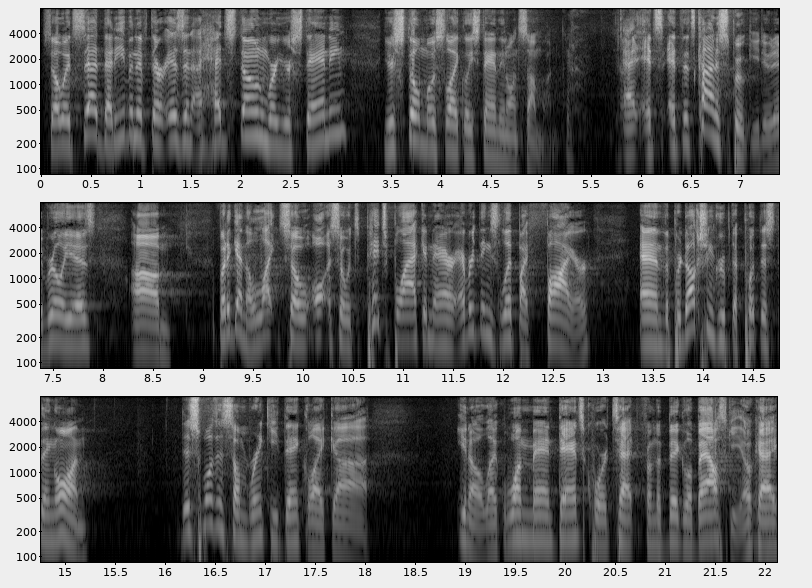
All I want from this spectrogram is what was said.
So it's said that even if there isn't a headstone where you're standing, you're still most likely standing on someone. And it's it's, it's kind of spooky, dude. It really is. Um, but again, the light. So so it's pitch black in there. Everything's lit by fire, and the production group that put this thing on. This wasn't some rinky dink like. Uh, you know, like one man dance quartet from the Big Lebowski, okay?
